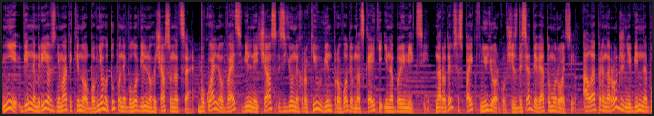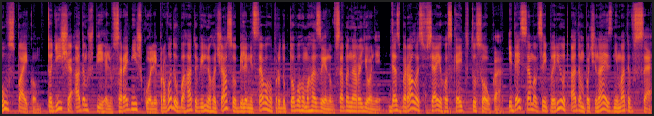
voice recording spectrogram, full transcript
Ні, він не мріяв знімати кіно, бо в нього тупо не було вільного часу на це. Буквально весь вільний час з юних років він проводив на скейті і на BMX. Народився Спайк в Нью-Йорку в 69-му році, але при народженні він не був спайком. Тоді ще Адам Шпігель в середній школі проводив багато вільного часу біля місцевого продуктового магазину в себе на районі, де збиралась вся його скейт-тусовка. І десь саме в цей період Адам починає знімати все,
